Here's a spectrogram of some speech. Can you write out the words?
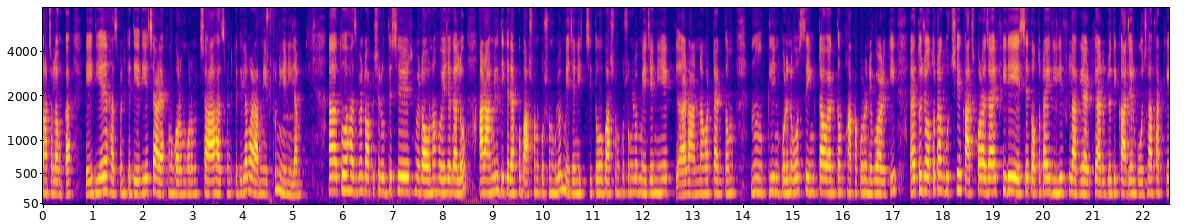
কাঁচা লঙ্কা। এই দিয়ে হাজব্যান্ডকে দিয়ে দিয়েছে। আর এখন গরম গরম চা হাজব্যান্ডকে দিলাম। আর আমি একটু নিয়ে নিলাম। তো হাজব্যান্ড অফিসের উদ্দেশ্যে রওনা হয়ে গেল। আর আমি এদিকে দেখো বাসন কোসনগুলো মেজে নিচ্ছি। তো বাসন কোসনগুলো মেজে নিয়ে রান্নাঘরটা একদম ক্লিন করে নেব। সিঙ্কটাও একদম ফাঁকা করে নেব আর কি তো যতটা গুছিয়ে কাজ করা যায়, ফিরে এসে ততটাই রিলিফ লাগে আর কি আর যদি কাজের বোঝা থাকে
